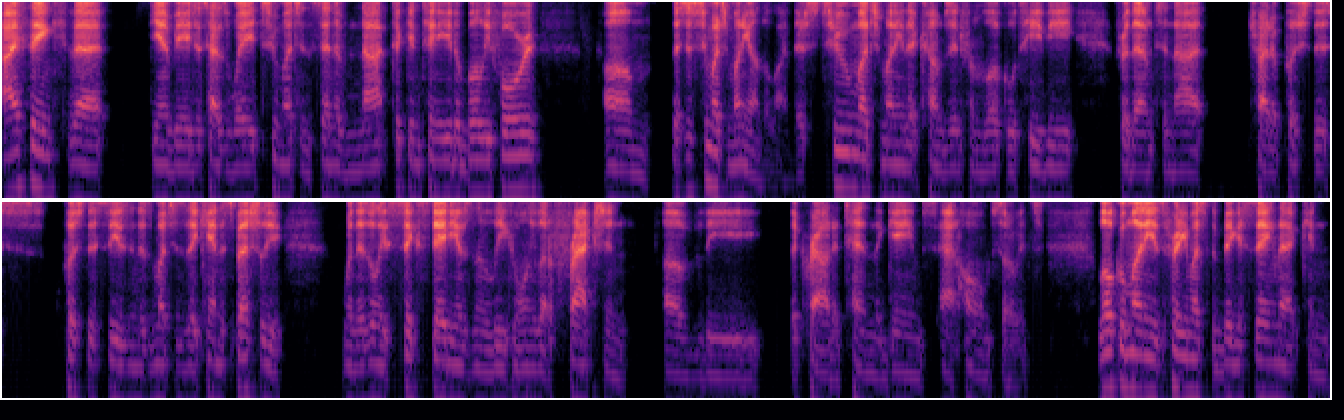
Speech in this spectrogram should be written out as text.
I think that the NBA just has way too much incentive not to continue to bully forward. Um, there's just too much money on the line. There's too much money that comes in from local TV for them to not try to push this push this season as much as they can, especially when there's only six stadiums in the league who only let a fraction of the the crowd attend the games at home. So it's local money is pretty much the biggest thing that can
